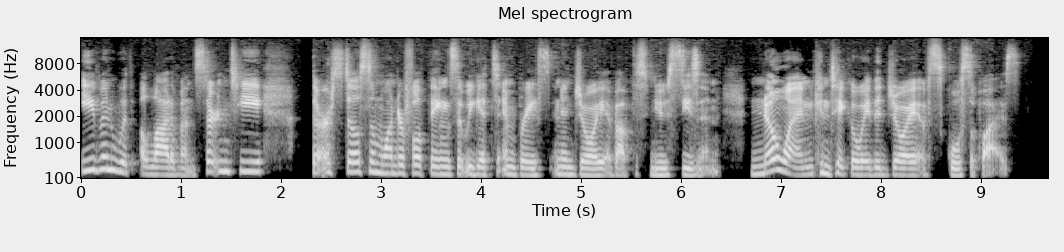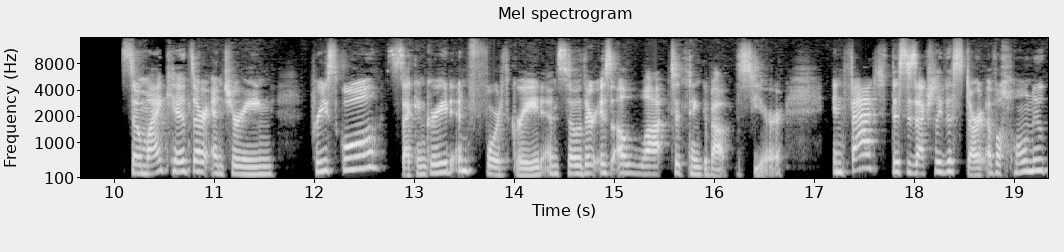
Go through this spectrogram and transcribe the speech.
even with a lot of uncertainty, there are still some wonderful things that we get to embrace and enjoy about this new season. No one can take away the joy of school supplies. So my kids are entering preschool, second grade, and fourth grade. And so there is a lot to think about this year. In fact, this is actually the start of a whole new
